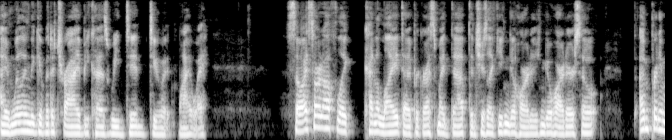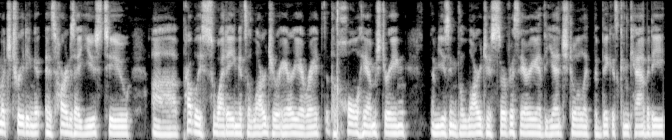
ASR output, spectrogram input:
I am willing to give it a try because we did do it my way. So I start off like kind of light. I progress my depth, and she's like, "You can go harder. You can go harder." So I'm pretty much treating it as hard as I used to uh, probably sweating. It's a larger area, right? The whole hamstring. I'm using the largest surface area the edge tool, like the biggest concavity.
